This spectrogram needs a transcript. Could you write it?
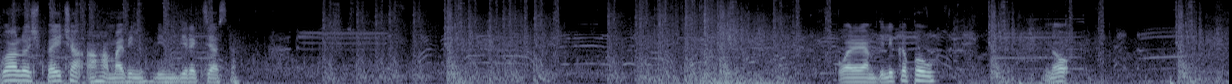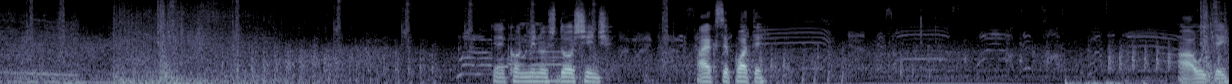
goală și pe aici... Aha, mai vin din direcția asta. Oare am delete căpău? No. E încă un minut și 25. Hai că se poate. A, uite-i.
